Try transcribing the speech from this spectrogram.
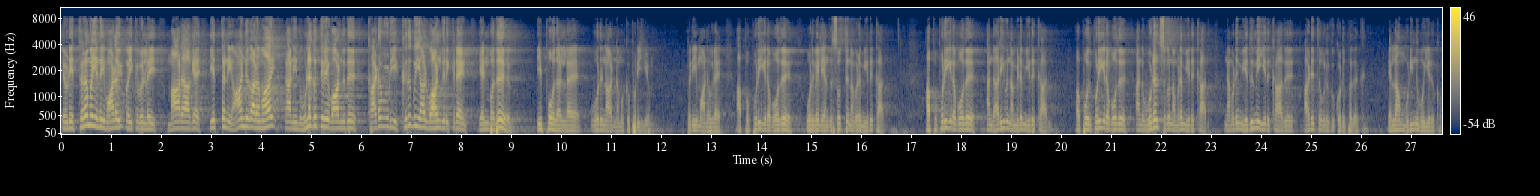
என்னுடைய திறமை என்னை வாழ வைக்கவில்லை. மாறாக எத்தனை ஆண்டு காலமாய் நான் இந்த உலகத்திலே வாழ்ந்தது கடவுளுடைய கிருபையால் வாழ்ந்திருக்கிறேன் என்பது இப்போதல்ல ஒரு நாள் நமக்கு புரியும். பெரியமானவர்களே அப்போ புரிகிற போது ஒருவேளை அந்த சொத்து நம்மிடம் இருக்காது. அப்போ புரிகிற போது அந்த அறிவு நம்மிடம் இருக்காது. அப்போது புரிகிற போது அந்த உடல் சுகம் நம்மிடம் இருக்காது. நம்மிடம் எதுவுமே இருக்காது அடுத்தவர்களுக்கு கொடுப்பதற்கு. எல்லாம் முடிந்து போயிருக்கும்.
